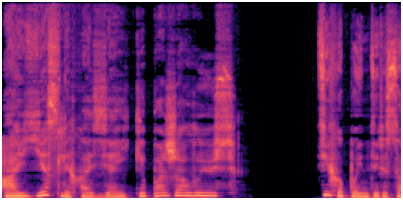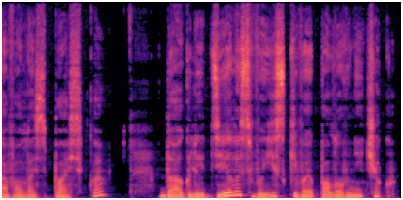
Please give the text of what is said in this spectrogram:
«А если хозяйке пожалуюсь?» Тихо поинтересовалась Баська, да огляделась, выискивая половничек,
